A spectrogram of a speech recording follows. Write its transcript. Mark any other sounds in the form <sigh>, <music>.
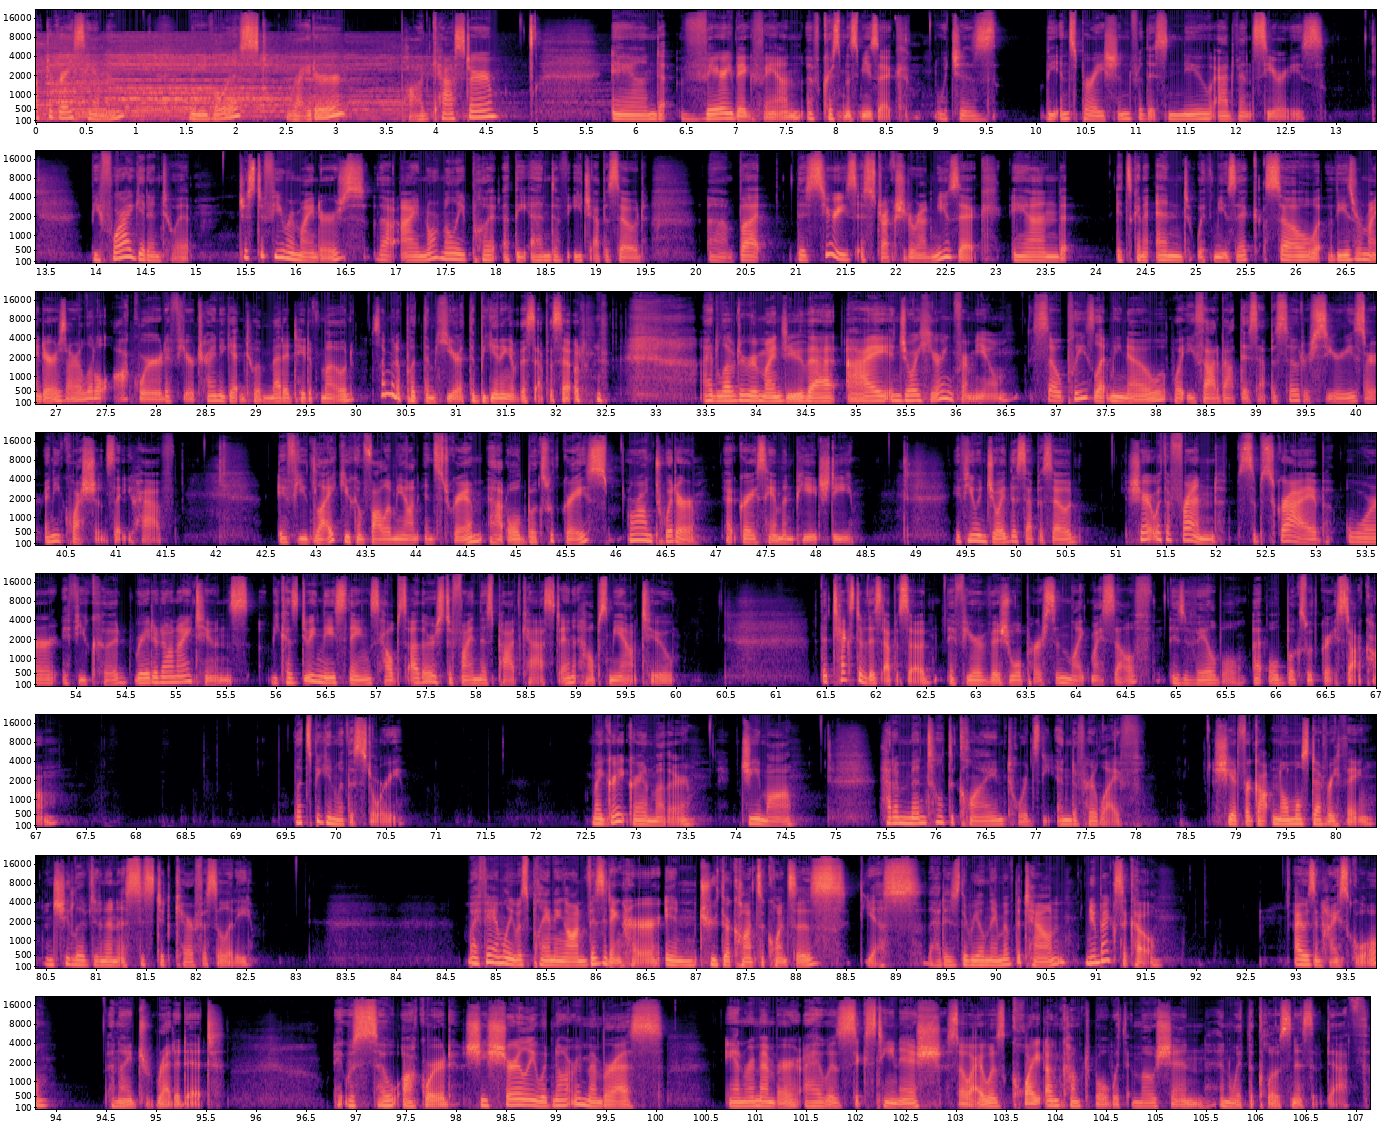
Dr. Grace Hammond, medievalist, writer, podcaster, and very big fan of Christmas music, which is the inspiration for this new Advent series. Before I get into it, just a few reminders that I normally put at the end of each episode, uh, but this series is structured around music, and it's going to end with music. So these reminders are a little awkward if you're trying to get into a meditative mode. So I'm going to put them here at the beginning of this episode. <laughs> I'd love to remind you that I enjoy hearing from you. So please let me know what you thought about this episode or series or any questions that you have. If you'd like, you can follow me on Instagram at Old Books with Grace or on Twitter at Grace Hammond PhD. If you enjoyed this episode, Share it with a friend, subscribe, or if you could, rate it on iTunes, because doing these things helps others to find this podcast and it helps me out too. The text of this episode, if you're a visual person like myself, is available at oldbookswithgrace.com. Let's begin with a story. My great grandmother, Jima, had a mental decline towards the end of her life. She had forgotten almost everything, and she lived in an assisted care facility. My family was planning on visiting her in Truth or Consequences. Yes, that is the real name of the town, New Mexico. I was in high school, and I dreaded it. It was so awkward. She surely would not remember us. And remember, I was 16 ish, so I was quite uncomfortable with emotion and with the closeness of death.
